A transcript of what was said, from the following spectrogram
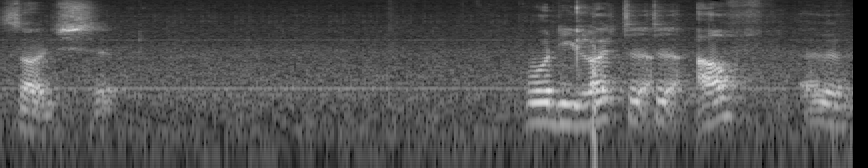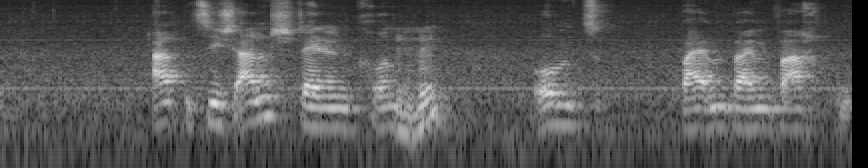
solche, wo die Leute auf, äh, an- sich anstellen konnten, Mhm. um beim, beim Warten.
